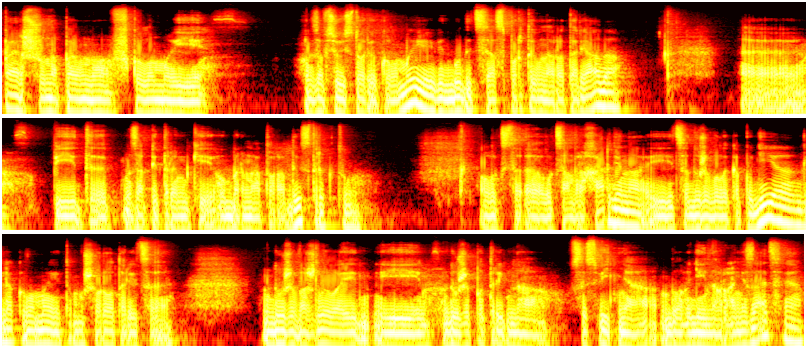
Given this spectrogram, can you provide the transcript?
першу, напевно, в Коломиї за всю історію Коломиї відбудеться спортивна ротаріада е, під, за підтримки губернатора дистрикту Олекс- Олександра Хардіна. І це дуже велика подія для Коломиї, тому що ротарі це дуже важлива і, дуже потрібна всесвітня благодійна організація,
